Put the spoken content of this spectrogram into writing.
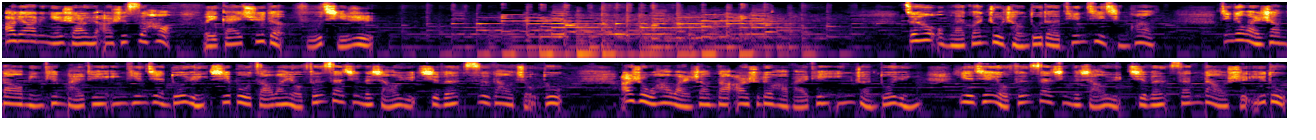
二零二零年十二月二十四号为该区的福奇日。最后，我们来关注成都的天气情况。今天晚上到明天白天阴天见多云，西部早晚有分散性的小雨，气温四到九度。二十五号晚上到二十六号白天阴转多云，夜间有分散性的小雨，气温三到十一度。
